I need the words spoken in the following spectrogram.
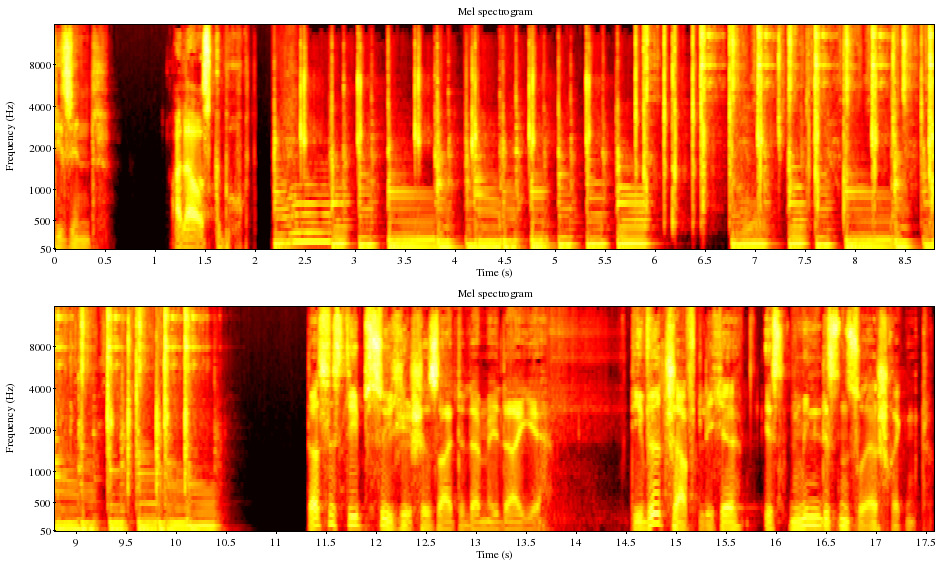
Die sind alle ausgebucht. Das ist die psychische Seite der Medaille. Die wirtschaftliche ist mindestens so erschreckend.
